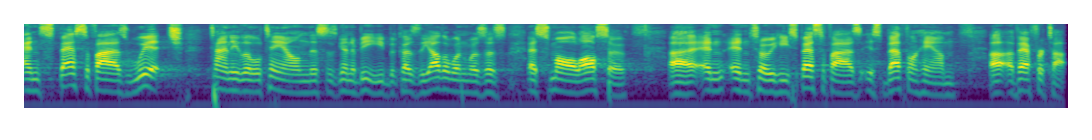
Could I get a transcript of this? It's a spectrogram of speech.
and specifies which tiny little town this is going to be because the other one was as, as small also. Uh, and, and so he specifies it's Bethlehem uh, of Ephratah.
